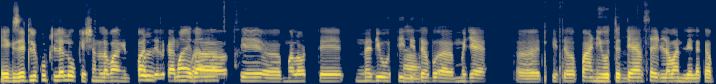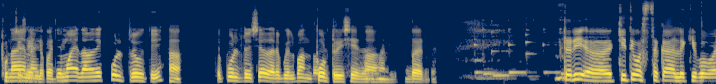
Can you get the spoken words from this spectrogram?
एक्झॅक्टली कुठल्या लोकेशनला बांधलेलं? कारण मैदानात. अ, ते अ, मला वाटते नदी होती हा. तिथं अ, म्हणजे अ, तिथं पाणी होतं. त्या साईडला बांधलेलं का पुढच्या नाही नाही. साईडला ते बांधलेलं? मैदानात एक पोल्ट्री होती. हा. त्या पोल्ट्री शेजारी बैल बांधला पोल्ट्री शेजार हा. बांधले. बर बर. तरी अ, किती वाजता कळालं की बाबा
